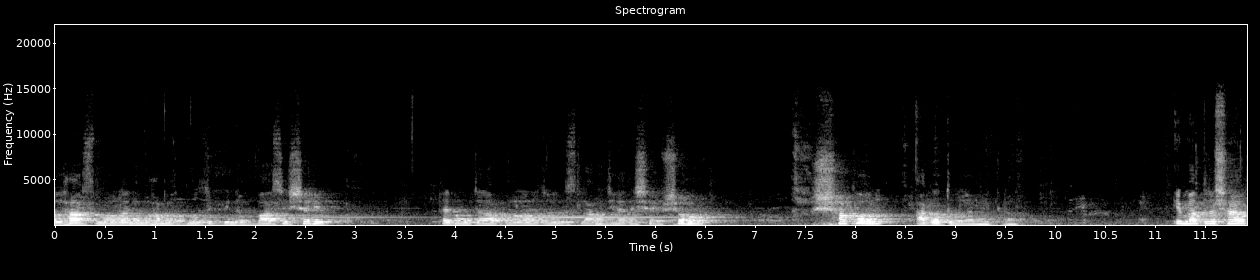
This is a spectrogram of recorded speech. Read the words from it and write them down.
আলহাস মৌলানা মোহাম্মদ মুজিববিন আব্বাসী সাহেব এবং জনাব মৌলানা জহুর ইসলাম জিহাদি সাহেব সহ সকল আগত উলামিকরাম এই মাদ্রাসার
